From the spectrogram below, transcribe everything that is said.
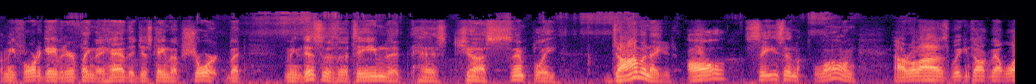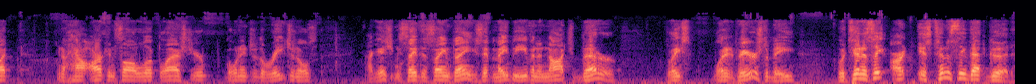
I mean, Florida gave it everything they had. They just came up short, but I mean, this is a team that has just simply dominated all season long. I realize we can talk about what, you know, how Arkansas looked last year going into the regionals. I guess you can say the same thing, except maybe even a notch better, at least what it appears to be. With Tennessee, are, is Tennessee that good?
